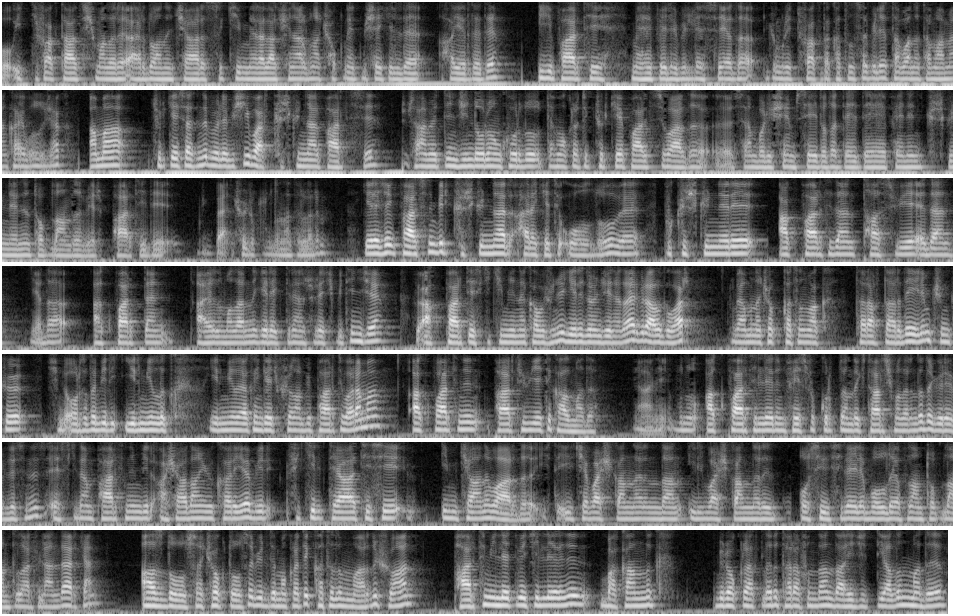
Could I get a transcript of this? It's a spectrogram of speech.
bu ittifak tartışmaları, Erdoğan'ın çağrısı ki Meral Akşener buna çok net bir şekilde hayır dedi. İyi Parti MHP ile birleşse ya da Cumhur İttifakı'na katılsa bile tabanı tamamen kaybolacak. Ama Türkiye siyasetinde böyle bir şey var. Küskünler Partisi. Hüsamettin Cindoruk'un kurduğu Demokratik Türkiye Partisi vardı. E, sembolü şemsiyeydi. O da DDP'nin küskünlerinin toplandığı bir partiydi. Ben çocukluktan hatırlarım. Gelecek Partisi'nin bir küskünler hareketi olduğu ve bu küskünleri AK Parti'den tasfiye eden ya da AK Parti'den ayrılmalarını gerektiren süreç bitince AK Parti eski kimliğine kavuşunca geri döneceğine dair bir algı var. Ben buna çok katılmak taraftarı değilim. Çünkü şimdi ortada bir 20 yıllık, 20 yıla yakın geçmiş olan bir parti var ama AK Parti'nin parti hüviyeti kalmadı. Yani bunu AK Partililerin Facebook gruplarındaki tartışmalarında da görebilirsiniz. Eskiden partinin bir aşağıdan yukarıya bir fikir teatisi imkanı vardı. İşte ilçe başkanlarından il başkanları o silsileyle Bolu'da yapılan toplantılar falan derken az da olsa çok da olsa bir demokratik katılım vardı. Şu an parti milletvekillerinin bakanlık bürokratları tarafından dahi ciddi alınmadığı,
